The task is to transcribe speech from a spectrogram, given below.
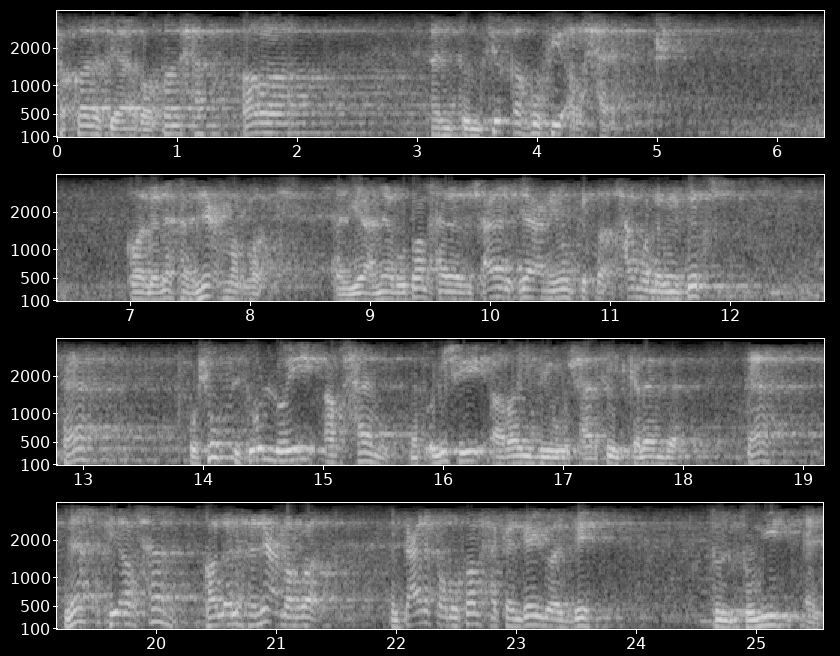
فقالت يا أبا طلحة أرى أن تنفقه في أرحامك. قال لها نعم الرأس. يعني أبو طلحة مش عارف يعني ينفق أرحام ولا ما ينفقش؟ ها؟ وشفت تقول له إيه؟ ارحامي ما تقولوش إيه؟ قرايبي ومش عارف إيه الكلام ده. ها؟ لا في أرحام. قال لها نعم الرأس أنت عارف أبو طلحة كان جاي له قد إيه؟ 300 ألف.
